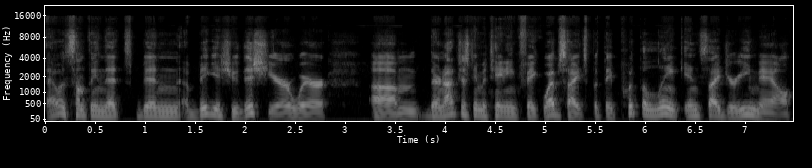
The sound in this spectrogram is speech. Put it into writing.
That was something that's been a big issue this year, where um, they're not just imitating fake websites, but they put the link inside your email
